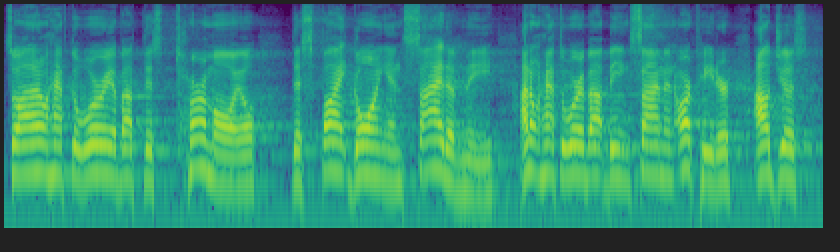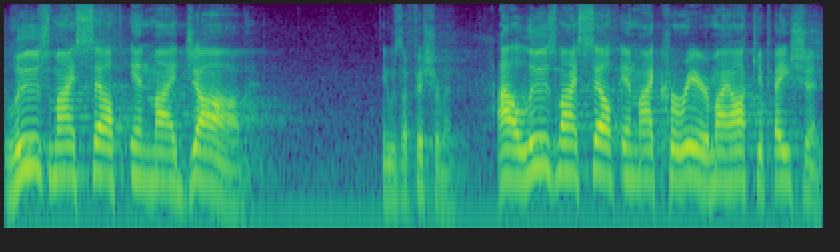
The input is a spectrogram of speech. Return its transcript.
So I don't have to worry about this turmoil, this fight going inside of me. I don't have to worry about being Simon or Peter. I'll just lose myself in my job. He was a fisherman. I'll lose myself in my career, my occupation.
